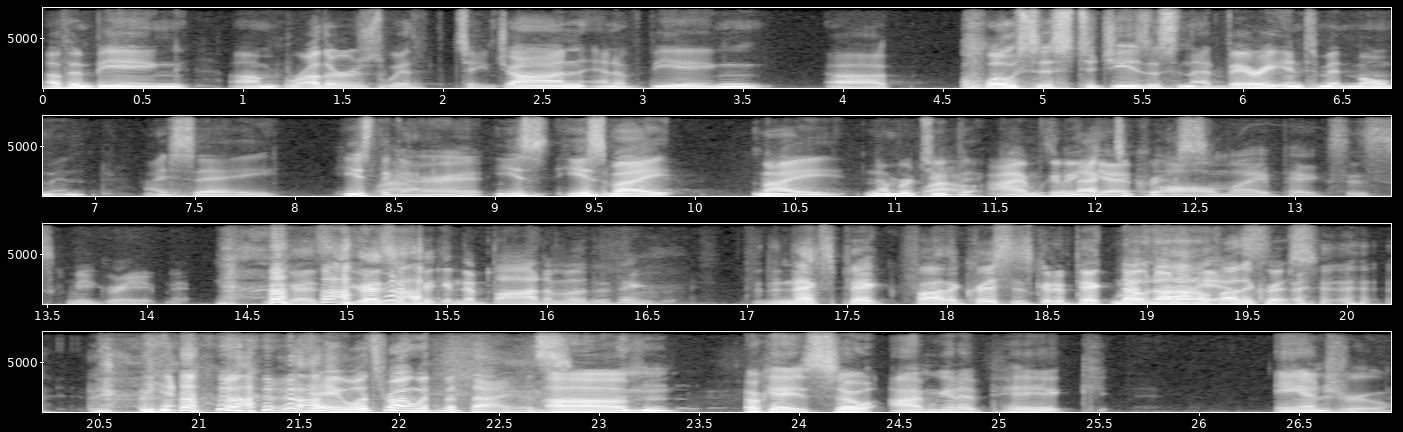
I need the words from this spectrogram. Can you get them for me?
of him being um, brothers with Saint John and of being uh, closest to Jesus in that very intimate moment, I say he's the All guy. right. He's he's my my number two Wow, pick. I'm gonna back get to Chris. all my picks. This is gonna be great. You guys, you guys are picking the bottom of the thing. For the next pick, Father Chris is gonna pick. no, no, no, no, Father Chris. hey, what's wrong with Matthias? Um, okay, so I'm gonna pick Andrew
